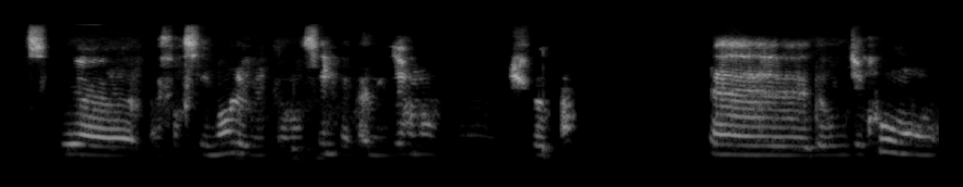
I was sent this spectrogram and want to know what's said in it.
parce que euh, bah, forcément, le metteur en scène ne va pas nous dire non, je veux pas. Euh, donc du coup, on,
